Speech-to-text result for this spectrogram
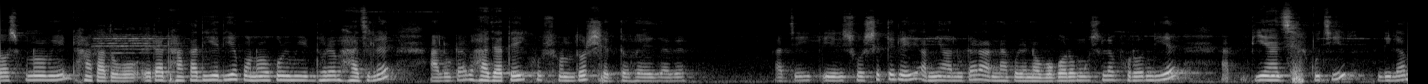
দশ পনেরো মিনিট ঢাকা দেবো। এটা ঢাকা দিয়ে দিয়ে পনেরো কুড়ি মিনিট ধরে ভাজলে আলুটা ভাজাতেই খুব সুন্দর সেদ্ধ হয়ে যাবে। আর যেই সর্ষে তেলেই আমি আলুটা রান্না করে নেব। গরম মশলা, ফোড়ন দিয়ে পেঁয়াজ কুচি দিলাম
